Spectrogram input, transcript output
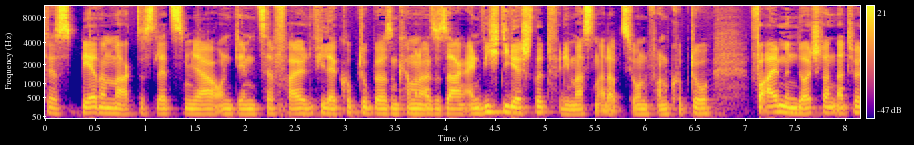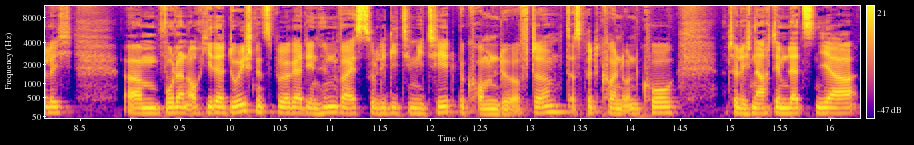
des Bärenmarktes letzten Jahr und dem Zerfall vieler Kryptobörsen kann man also sagen, ein wichtiger Schritt für die Massenadaption von Krypto, vor allem in Deutschland natürlich ähm, wo dann auch jeder Durchschnittsbürger den Hinweis zur Legitimität bekommen dürfte, dass Bitcoin und Co. natürlich nach dem letzten Jahr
